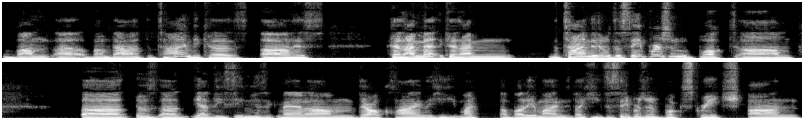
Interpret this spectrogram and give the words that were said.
bummed uh, bummed out at the time because uh his because I met because I'm the time it was the same person who booked um uh it was uh yeah DC Music Man um Daryl Klein he my a buddy of mine like he's the same person who booked Screech on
